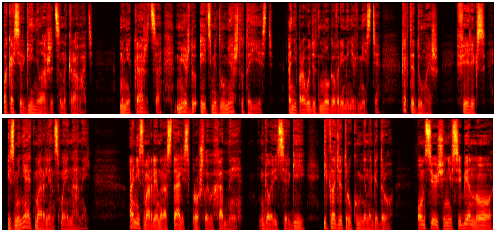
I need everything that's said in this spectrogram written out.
пока Сергей не ложится на кровать. Мне кажется, между этими двумя что-то есть. Они проводят много времени вместе. Как ты думаешь, Феликс изменяет Марлен с моей Наной? Они с Марлен расстались в прошлые выходные, говорит Сергей и кладет руку мне на бедро. Он все еще не в себе, но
